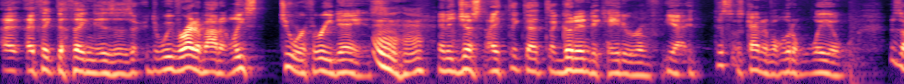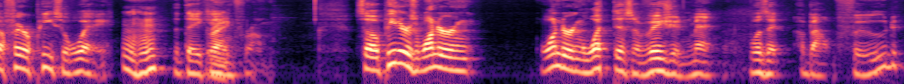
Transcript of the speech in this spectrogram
I, I think the thing is, is we've read about at least two or three days, and it just I think that's a good indicator of yeah, it, this is kind of a little way. This is a fair piece away that they came Right. from. So Peter's wondering, wondering what this vision meant. Was it about food?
